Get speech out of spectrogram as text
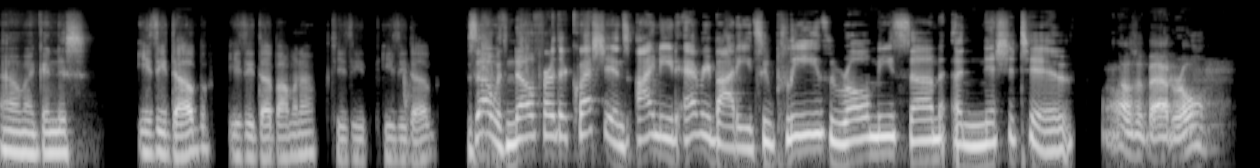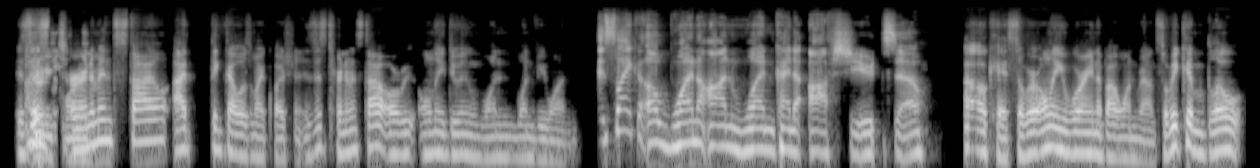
Oh my goodness. Easy dub. Easy dub, Amino. Easy, easy dub. So, with no further questions, I need everybody to please roll me some initiative. Well, that was a bad roll. Is this tournament style? I think that was my question. Is this tournament style or are we only doing one one v one? It's like a one on one kind of offshoot. So, Oh, okay, so we're only worrying about one round. So we can blow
